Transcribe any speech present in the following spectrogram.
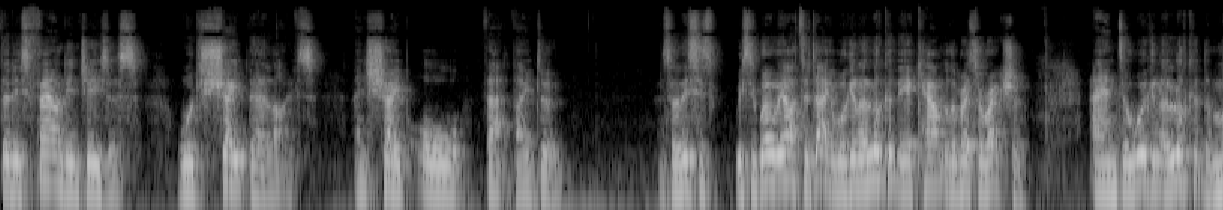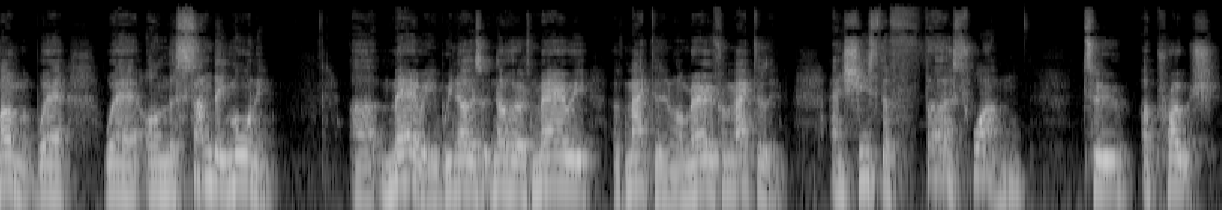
that is found in Jesus would shape their lives and shape all that they do. And so this is this is where we are today. We're going to look at the account of the resurrection, and uh, we're going to look at the moment where where on the Sunday morning. Uh, Mary, we know, know her as Mary of Magdalene or Mary from Magdalene, and she's the first one to approach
